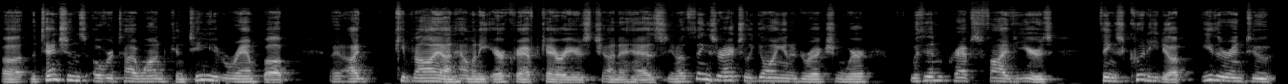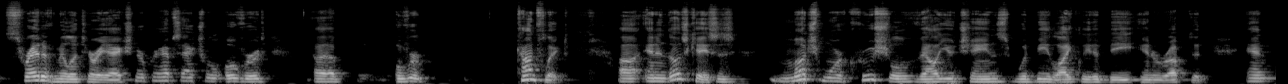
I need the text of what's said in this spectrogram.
Uh, the tensions over Taiwan continue to ramp up. And I keep an eye on how many aircraft carriers China has. You know, things are actually going in a direction where within perhaps five years, things could heat up either into threat of military action or perhaps actual overt uh, overt conflict. Uh, and in those cases, much more crucial value chains would be likely to be interrupted. And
